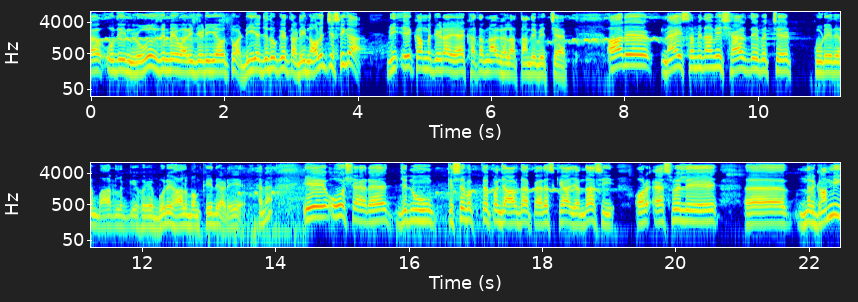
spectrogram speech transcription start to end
ਆ ਉਹਦੀ ਨਿਰੋਲ ਜ਼ਿੰਮੇਵਾਰੀ ਜਿਹੜੀ ਆ ਉਹ ਤੁਹਾਡੀ ਹੈ ਜਦੋਂ ਕਿ ਤੁਹਾਡੀ ਨੌਲੇਜ 'ਚ ਸੀਗਾ ਵੀ ਇਹ ਕੰਮ ਜਿਹੜਾ ਹੈ ਖਤਰਨਾਕ ਹਾਲਾਤਾਂ ਦੇ ਵਿੱਚ ਹੈ। ਔਰ ਮੈਂ ਇਹ ਸਮਝਦਾ ਵੀ ਸ਼ਹਿਰ ਦੇ ਵਿੱਚ ਕੂੜੇ ਦੇ ਅੰਬਾਰ ਲੱਗੇ ਹੋਏ ਬੁਰੇ ਹਾਲ ਬੌਂਕੇ ਦਿਹਾੜੇ ਹੈ ਹੈਨਾ ਇਹ ਉਹ ਸ਼ਹਿਰ ਹੈ ਜਿਹਨੂੰ ਕਿਸੇ ਵਕਤ ਪੰਜਾਬ ਦਾ ਪੈਰਿਸ ਕਿਹਾ ਜਾਂਦਾ ਸੀ ਔਰ ਇਸ ਵੇਲੇ ਅ, ਨਰਗਾਮੀ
